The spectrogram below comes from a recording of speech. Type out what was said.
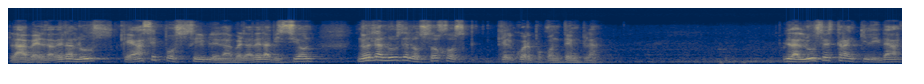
La verdadera luz que hace posible la verdadera visión no es la luz de los ojos que el cuerpo contempla. La luz es tranquilidad,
